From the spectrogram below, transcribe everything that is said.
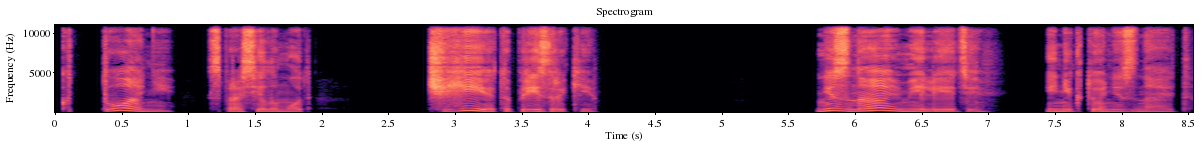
кто они?» — спросила Мот. «Чьи это призраки?» «Не знаю, миледи, и никто не знает.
